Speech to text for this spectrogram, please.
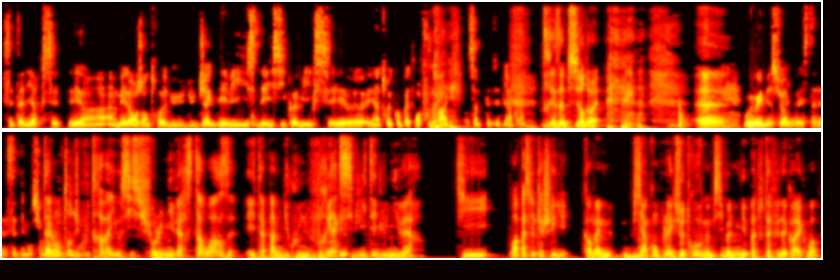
C'est-à-dire que c'était un, un mélange entre du, du Jack Davis, des DC Comics et, euh, et un truc complètement foutraque. Ouais. Ça me plaisait bien, quoi. Très absurde, ouais. euh, Oui, oui, bien sûr, il y avait cette, cette dimension. T'as longtemps du coup travaillé aussi sur l'univers Star Wars et t'as permis du coup une vraie accessibilité de l'univers qui, on va pas se le cacher, il est quand même bien complexe je trouve, même si Balming est pas tout à fait d'accord avec moi.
